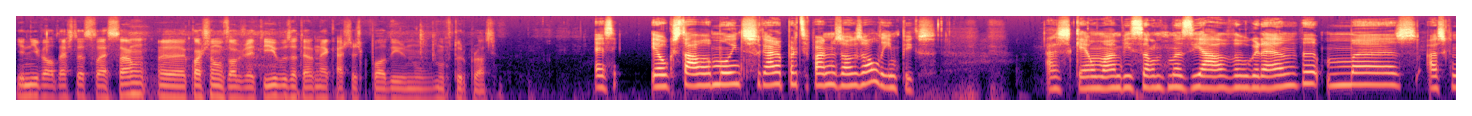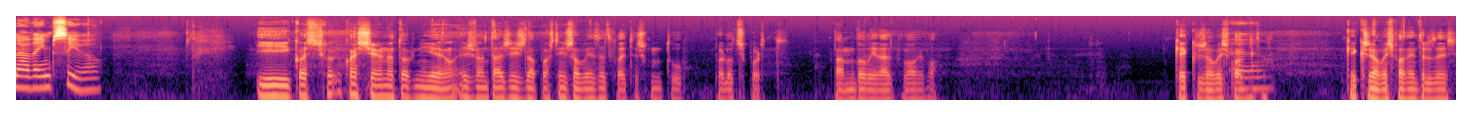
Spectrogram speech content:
E a nível desta seleção, eh, quais são os objetivos? Até onde é que achas que pode ir num, num futuro próximo? É assim, eu gostava muito de chegar a participar nos Jogos Olímpicos. Acho que é uma ambição demasiado grande, mas acho que nada é impossível. E quais, quais são, na tua opinião, as vantagens da aposta em jovens atletas como tu para o desporto, para a modalidade de voleibol? O que é que os jovens podem, o que é que os jovens podem trazer?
